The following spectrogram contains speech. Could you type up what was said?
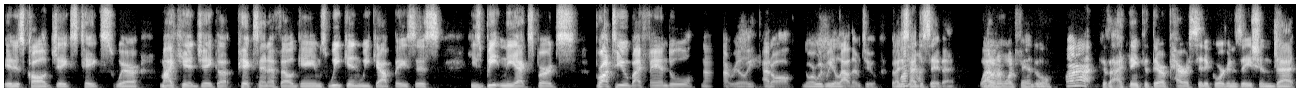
It is called Jake's Takes, where my kid Jacob picks NFL games week in, week out basis. He's beaten the experts. Brought to you by FanDuel. Not, not really at all, nor would we allow them to. But I just had to say that. Why don't I want FanDuel? why not? Because I think that they're a parasitic organization that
